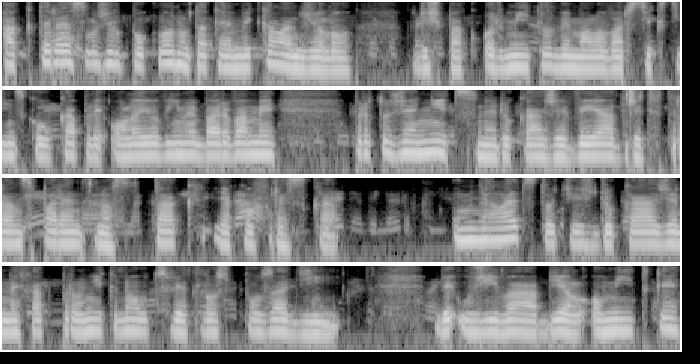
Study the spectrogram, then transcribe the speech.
a které složil poklonu také Michelangelo, když pak odmítl vymalovat Sixtínskou kapli olejovými barvami, protože nic nedokáže vyjádřit transparentnost tak, jako freska. Umělec totiž dokáže nechat proniknout světlo z pozadí. Využívá běl omítky,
